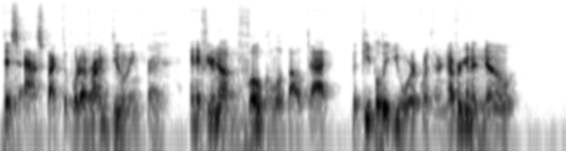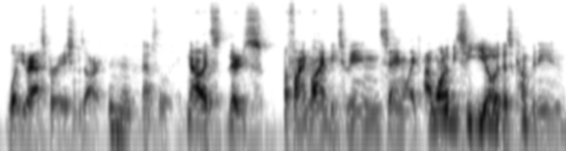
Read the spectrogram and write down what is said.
this aspect of whatever I'm doing. Right. And if you're not vocal about that, the people that you work with are never going to know what your aspirations are. Mm-hmm. Absolutely. Now it's there's a fine line between saying like I want to be CEO of this company and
